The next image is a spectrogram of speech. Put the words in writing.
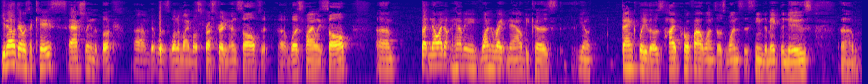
You know, there was a case actually in the book um, that was one of my most frustrating unsolved that uh, was finally solved. Um, but no, I don't have any one right now because you know, thankfully those high-profile ones, those ones that seem to make the news, um,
